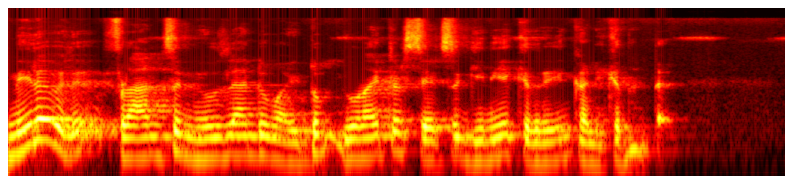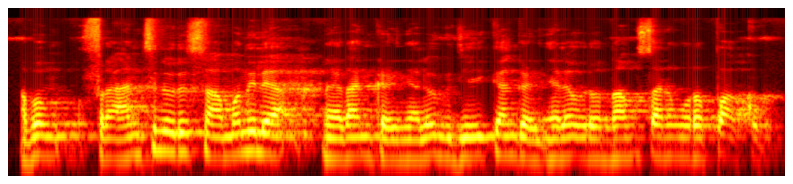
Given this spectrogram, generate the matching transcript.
നിലവിൽ ഫ്രാൻസ് ന്യൂസിലാൻഡുമായിട്ടും യുണൈറ്റഡ് സ്റ്റേറ്റ്സ് ഗിനിയക്കെതിരെയും കളിക്കുന്നുണ്ട്. അപ്പം ഫ്രാൻസിന് ഒരു സമനില നേടാൻ കഴിഞ്ഞാലോ വിജയിക്കാൻ കഴിഞ്ഞാലോ ഒരു ഒന്നാം സ്ഥാനം ഉറപ്പാക്കും.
